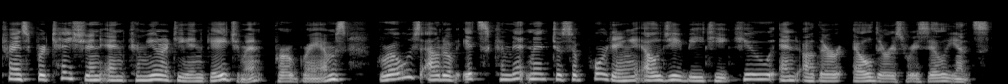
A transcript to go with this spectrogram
transportation, and community engagement programs grows out of its commitment to supporting LGBTQ and other elders' resilience.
